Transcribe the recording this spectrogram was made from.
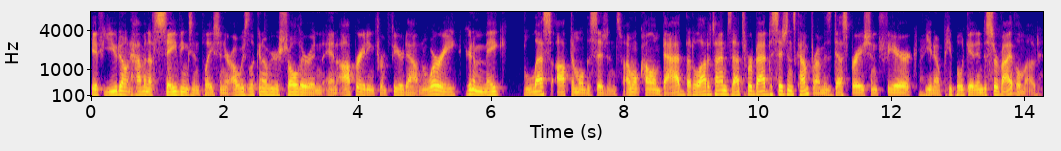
If you don't have enough savings in place and you're always looking over your shoulder and, and operating from fear, doubt, and worry, you're going to make less optimal decisions. I won't call them bad, but a lot of times that's where bad decisions come from is desperation, fear, right. you know, people get into survival mode,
